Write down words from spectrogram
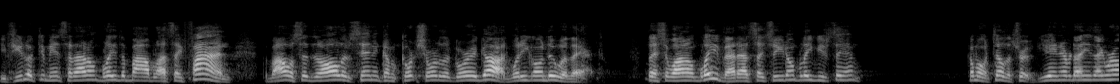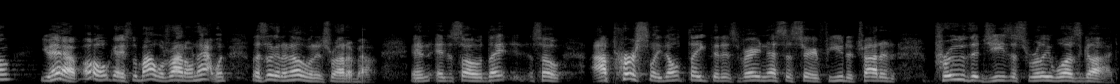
If you looked at me and said, I don't believe the Bible, I'd say, fine. The Bible said that all have sinned and come short of the glory of God. What are you going to do with that? They said, well, I don't believe that. I'd say, so you don't believe you've sinned? Come on, tell the truth. You ain't never done anything wrong? You have. Oh, okay. So the Bible's right on that one. Let's look at another one it's right about. And and so they so I personally don't think that it's very necessary for you to try to prove that Jesus really was God.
